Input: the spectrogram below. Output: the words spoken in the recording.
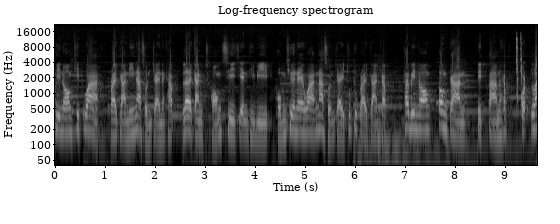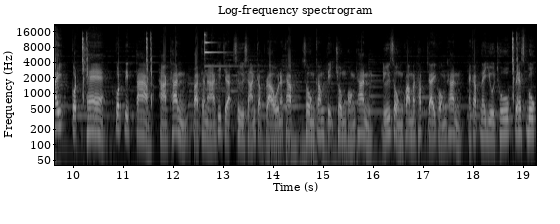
พี่น้องคิดว่ารายการนี้น่าสนใจนะครับ และรายการของ CGN TV ผมเชื่อแน่ว่าน่าสนใจทุก ๆ รายการครับ ถ้าพี่น้องต้องการติดตามนะครับ กดไลค์ กดแชร์ กดติดตาม หากท่านปรารถนาที่จะสื่อสารกับเรานะครับ ส่งคำติชมของท่าน หรือส่งความประทับใจของท่านนะครับใน YouTube Facebook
